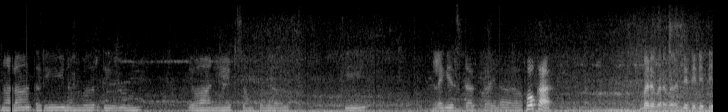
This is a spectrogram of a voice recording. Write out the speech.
कुणाला तरी नंबर देऊन तेव्हा नेट संपलं की लगेच टाकायला हो का? बरं बरं बरं. देते देते.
